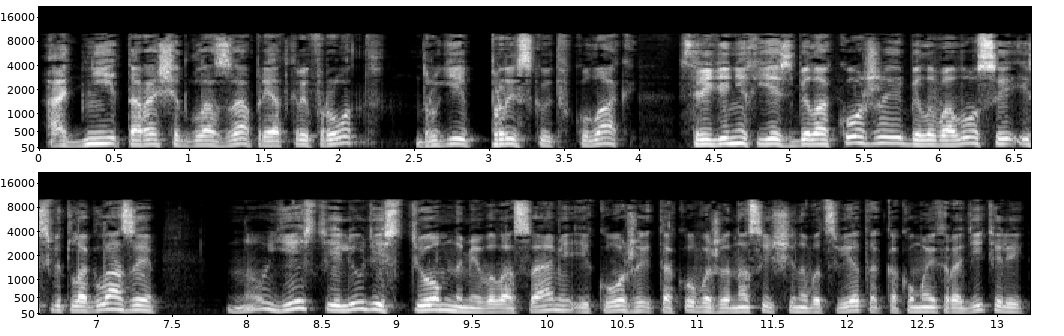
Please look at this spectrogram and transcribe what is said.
Одни таращат глаза, приоткрыв рот, другие прыскают в кулак. Среди них есть белокожие, беловолосые и светлоглазые, но есть и люди с темными волосами и кожей такого же насыщенного цвета, как у моих родителей.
